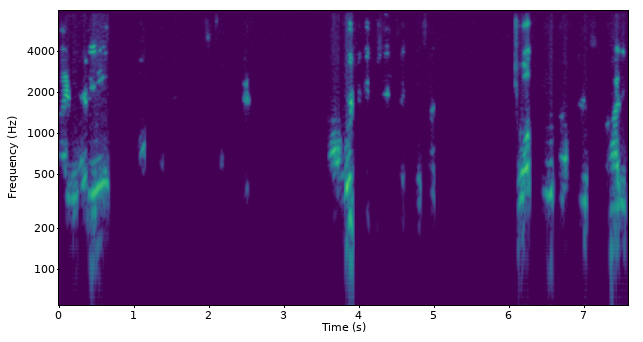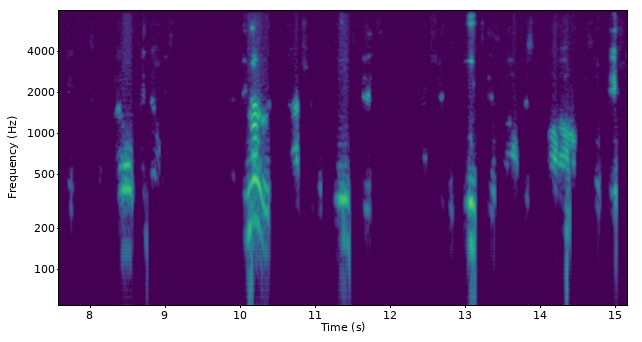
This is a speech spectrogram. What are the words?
priority. Uh, where'd you get your tickets? Through about this. I don't, I don't. You heard, he actually removed his, he actually removed his, uh, his, uh, location.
